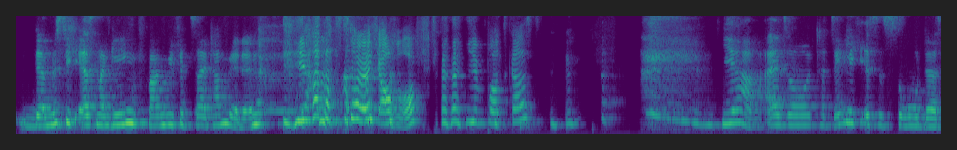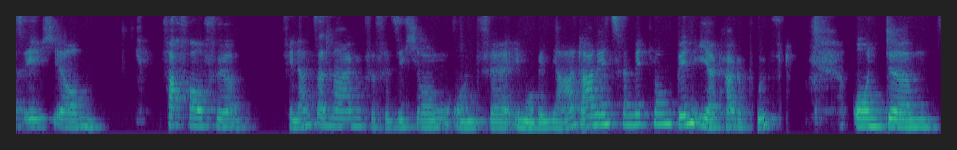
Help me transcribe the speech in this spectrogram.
Da müsste ich erst mal gegenfragen, wie viel Zeit haben wir denn? Ja, das höre ich auch oft hier im Podcast. Ja, also tatsächlich ist es so, dass ich ähm, Fachfrau für Finanzanlagen, für Versicherungen und für Immobiliardarlehensvermittlung bin, IHK geprüft. Und ähm,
